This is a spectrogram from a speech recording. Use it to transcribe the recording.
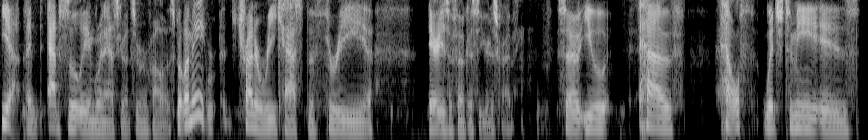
Yeah, I absolutely am going to ask you about super follows. But let me try to recast the three areas of focus that you're describing. So you have health, which to me is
